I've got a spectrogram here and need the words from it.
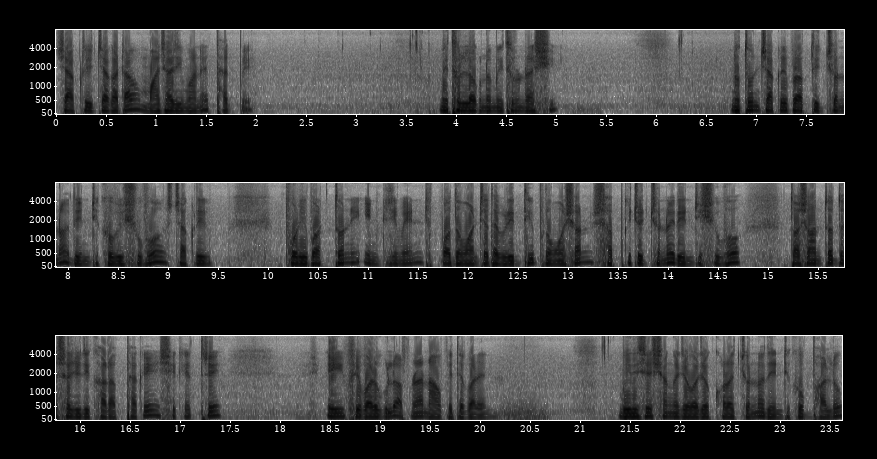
চাকরির জায়গাটাও মাঝারি মানের থাকবে। মিথুন লগ্ন, মিথুন রাশি। নতুন চাকরি প্রাপ্তির জন্য দিনটি খুবই শুভ। চাকরির পরিবর্তন ইনক্রিমেন্ট পদমর্যাদা বৃদ্ধি প্রমোশন সব কিছুর জন্য দিনটি শুভ। দশা যদি খারাপ থাকে, সেক্ষেত্রে এই ফেভারগুলো আপনারা নাও পেতে পারেন। বিদেশের সঙ্গে যোগাযোগ করার জন্য দিনটি খুব ভালো।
